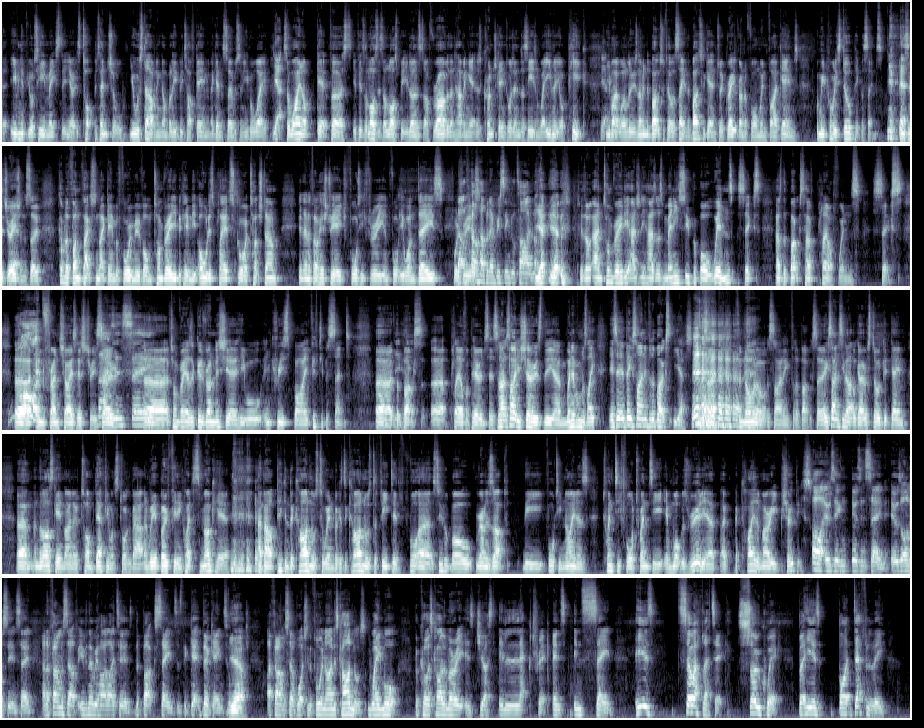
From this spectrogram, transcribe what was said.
uh, even if your team makes the, you know its top potential, you will still have an unbelievably tough game against Surbiton either way. Yeah. So why not get it first? If it's a loss, it's a loss, but you learn stuff rather than having it as a crunch game towards the end of the season where even at your peak Yeah. you might well lose. And I think the Bucks would feel the same. The Bucks could get into a great run of form, win five games. And we'd probably still pick the Saints in this situation. So, a couple of fun facts from that game before we move on. Tom Brady became the oldest player to score a touchdown in NFL history, aged 43 and 41 days. 43 That'll, that'll happen every single time. like- Yep, yep. And Tom Brady actually has as many Super Bowl wins, six, as the Bucks have playoff wins, six, uh, in franchise history. That so, is insane. Uh, if Tom Brady has a good run this year, he will increase by fifty percent. Uh, the Bucks uh, playoff appearances, so that slightly shows the um, when everyone was like, "Is it a big signing for the Bucks?" Yes, it was a phenomenal signing for the Bucks. So exciting to see where that will go. It's still a good game. Um, and the last game that I know Tom definitely wants to talk about, and we're both feeling quite smug here about picking the Cardinals to win because the Cardinals defeated for, uh, Super Bowl runners-up the 49ers 24-20 in what was really a, a, a Kyler Murray showpiece. Oh, it was in, it was insane. It was honestly insane. And I found myself, even though we highlighted the Bucks Saints as the ga- the game to Yeah. watch, I found myself watching the 49ers Cardinals way more because Kyler Murray is just electric. And it's insane. He is so athletic, so quick, but he is by definitely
